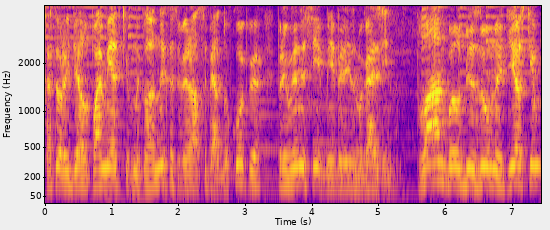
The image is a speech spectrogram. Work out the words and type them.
который делал пометки в накладных и собирал себе одну копию при выносе мебели из магазина. План был безумно дерзким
